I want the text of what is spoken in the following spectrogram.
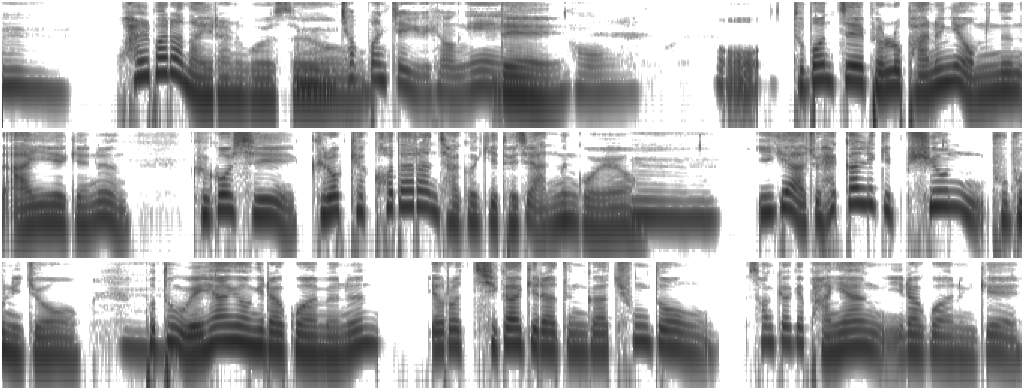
음. 활발한 아이라는 거였어요. 음, 첫 번째 유형에. 네. 어. 어, 두 번째 별로 반응이 없는 아이에게는 그것이 그렇게 커다란 자극이 되지 않는 거예요. 음. 이게 아주 헷갈리기 쉬운 부분이죠. 음. 보통 외향형이라고 하면은 여러 지각이라든가 충동, 성격의 방향이라고 하는 게그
